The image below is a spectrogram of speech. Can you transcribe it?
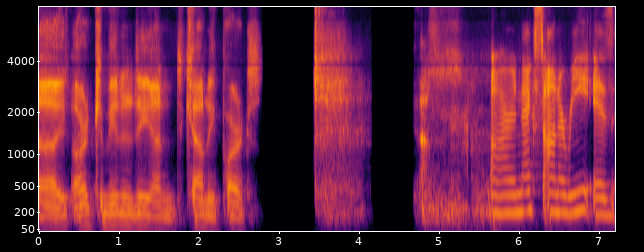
uh, our community and county parks. Our next honoree is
